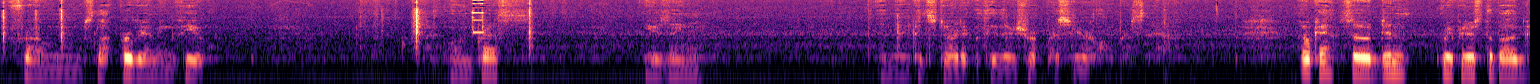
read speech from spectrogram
from slot programming view. Long press using and then could start it with either a short press here or long press there. Okay, so didn't reproduce the bug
